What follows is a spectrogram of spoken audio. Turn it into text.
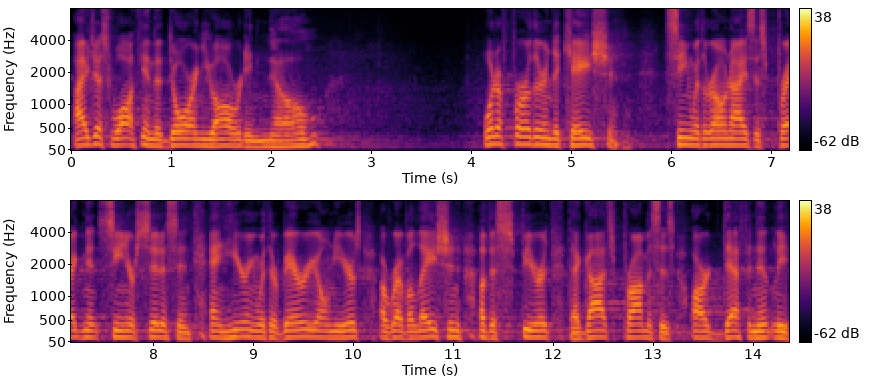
I just walked in the door and you already know. What a further indication. Seeing with her own eyes this pregnant senior citizen and hearing with her very own ears a revelation of the Spirit that God's promises are definitely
